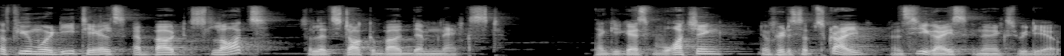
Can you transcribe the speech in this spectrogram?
a few more details about slots, so let's talk about them next. Thank you guys for watching. Don't forget to subscribe and see you guys in the next video.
